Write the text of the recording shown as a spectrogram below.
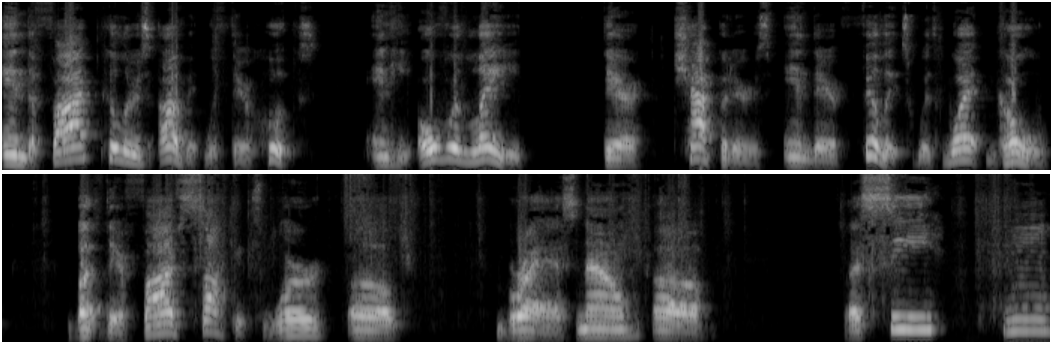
and the five pillars of it with their hooks. And he overlaid their chapiters and their fillets with what? Gold but their five sockets were of brass. Now, uh, let's see. Hmm.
